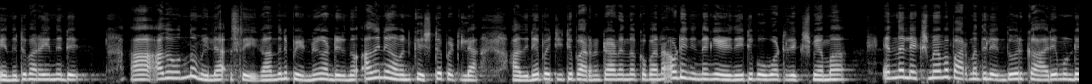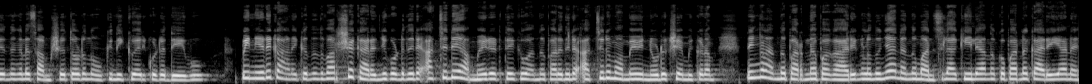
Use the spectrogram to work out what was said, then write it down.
എന്നിട്ട് പറയുന്നുണ്ട്. ആ അതൊന്നുമില്ല. ശ്രീകാന്തിന് പെണ്ണ് കണ്ടിരുന്നു. അതിന് അവനക്ക് ഇഷ്ടപ്പെട്ടില്ല. അതിനെ പറ്റിയിട്ട് പറഞ്ഞിട്ടാണെന്നൊക്കെ പറഞ്ഞാൽ അവിടെ നിന്നങ്ങ് എഴുന്നേറ്റ് പോവാട്ടെ ലക്ഷ്മിയമ്മ. എന്നാൽ ലക്ഷ്മിയമ്മ പറഞ്ഞതിൽ എന്തോ ഒരു കാര്യമുണ്ട് എന്നിങ്ങനെ സംശയത്തോടെ നോക്കി നിൽക്കുമായിരിക്കട്ടെ ദേവു. പിന്നീട് കാണിക്കുന്നത് വർഷ കരഞ്ഞുകൊണ്ട് തന്നെ അച്ഛന്റെ അമ്മയുടെ അടുത്തേക്ക് വന്ന് പറഞ്ഞിട്ട് അച്ഛനും അമ്മയും എന്നോട് ക്ഷമിക്കണം. നിങ്ങൾ അന്ന് പറഞ്ഞ കാര്യങ്ങളൊന്നും ഞാൻ അന്ന് മനസ്സിലാക്കിയില്ല എന്നൊക്കെ പറഞ്ഞ് കരയാണ്.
